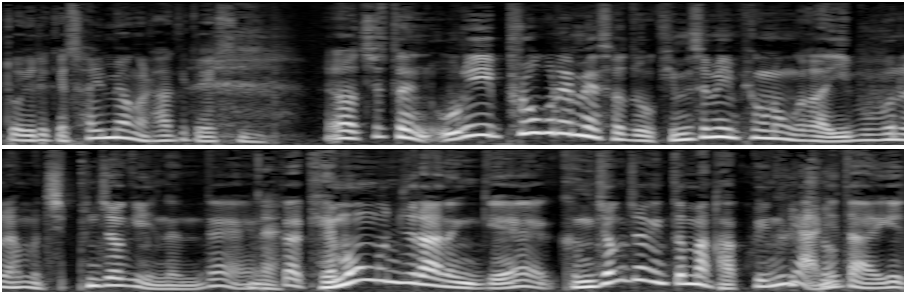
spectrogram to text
또 이렇게 설명을 하기도 했습니다. 어쨌든 우리 프로그램에서도 김수민 평론가가 이 부분을 한번 짚은 적이 있는데, 네. 그러니까 계몽군주라는 게 긍정적인 뜻만 갖고 있는 게 그렇죠. 아니다. 이게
